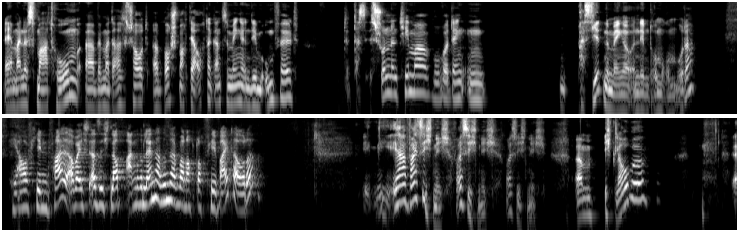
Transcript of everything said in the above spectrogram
äh, meine Smart Home, äh, wenn man da schaut, äh, Bosch macht ja auch eine ganze Menge in dem Umfeld. Das ist schon ein Thema, wo wir denken, passiert eine Menge in dem Drumherum, oder? Ja, auf jeden Fall. Aber ich, also ich glaube, andere Länder sind einfach noch doch viel weiter, oder? Ja, weiß ich nicht, weiß ich nicht, weiß ich nicht. Ähm, ich glaube, äh,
